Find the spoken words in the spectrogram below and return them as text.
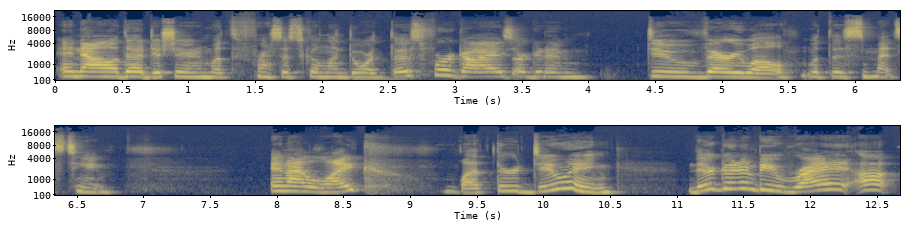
And now the addition with Francisco Lindor, those four guys are going to do very well with this Mets team. And I like what they're doing. They're going to be right up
